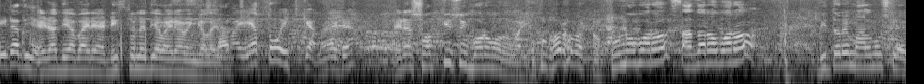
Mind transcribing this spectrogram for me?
এইটা দিয়ে? এটা দিয়ে বাইরে ডিসপ্লে দিয়ে বাইরে বেঙ্গালাই ভাই, এত ওয়েট কেন এটা? এটা সবকিছুই বড় বড় ভাই। বড় বড়। ফোনও বড় চার্জারও বড় ভিতরে মাল মশলাও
